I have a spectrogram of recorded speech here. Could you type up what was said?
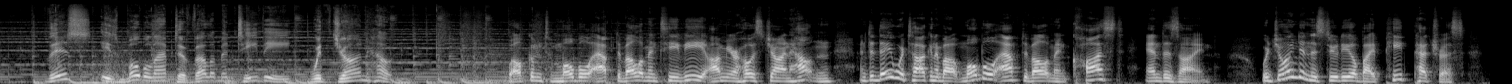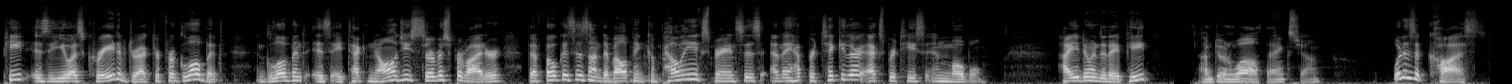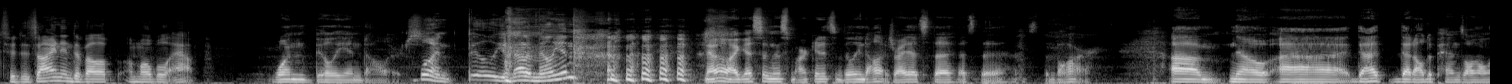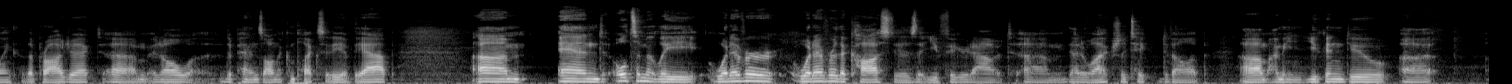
this is Mobile App Development TV with John Houghton. Welcome to Mobile App Development TV. I'm your host, John Houghton, and today we're talking about mobile app development cost and design. We're joined in the studio by Pete Petras. Pete is the U.S. Creative Director for Globant, and Globant is a technology service provider that focuses on developing compelling experiences, and they have particular expertise in mobile. How are you doing today, Pete? I'm doing well, thanks, John. What does it cost to design and develop a mobile app? One billion dollars. One billion, not a million? no, I guess in this market it's a billion dollars, right? That's the that's the that's the bar. Um, no, uh, that that all depends on the length of the project. Um, it all depends on the complexity of the app, um, and ultimately, whatever whatever the cost is that you figured out um, that it will actually take to develop. Um, I mean, you can do uh,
